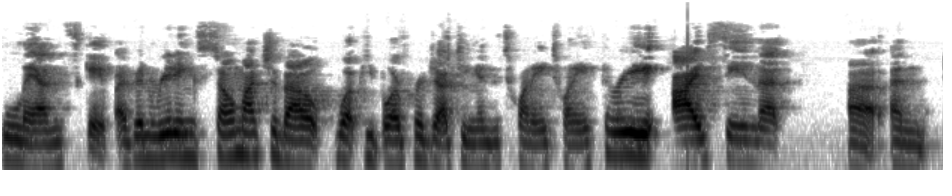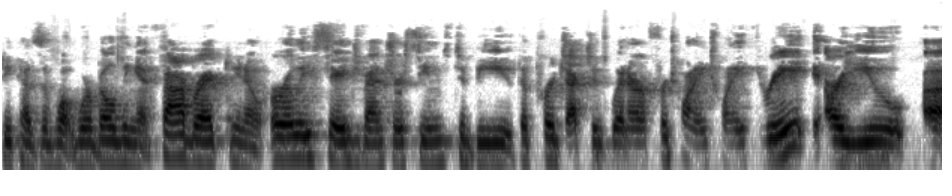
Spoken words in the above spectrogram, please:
landscape? I've been reading so much about what people are projecting into 2023. I've seen that. Uh, and because of what we're building at Fabric, you know, early stage venture seems to be the projected winner for 2023. Are you uh,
